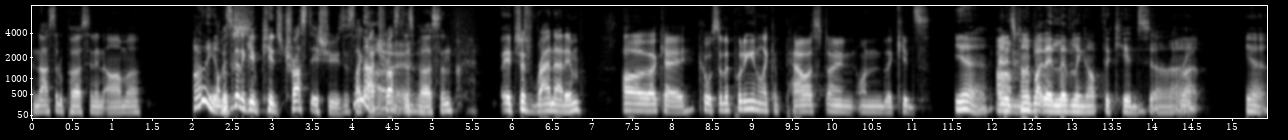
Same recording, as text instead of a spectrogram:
a nice little person in armor. I think it Oh, looks it's going to give kids trust issues. It's like I trust this person. It just ran at him. Oh, okay, cool. So they're putting in like a power stone on the kids. Yeah, and it's Um, kind of like they're leveling up the kids. Uh, Right. Yeah.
